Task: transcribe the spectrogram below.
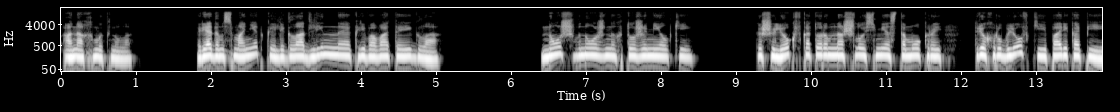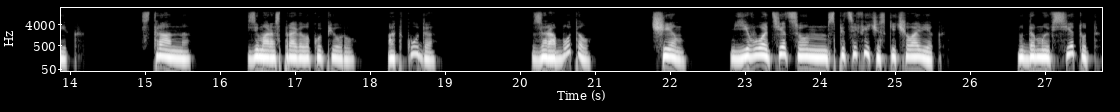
Она хмыкнула. Рядом с монеткой легла длинная кривоватая игла. Нож в ножнах тоже мелкий. Кошелек, в котором нашлось место мокрой трехрублевки и паре копеек. Странно. Зима расправила купюру. Откуда? Заработал? Чем? Его отец, он специфический человек. Ну да мы все тут.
